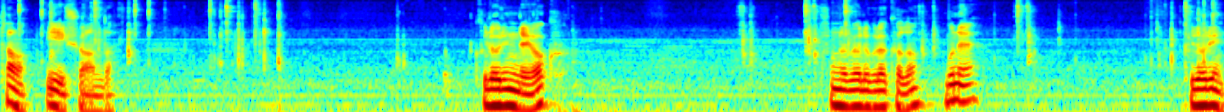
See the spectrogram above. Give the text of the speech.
Tamam iyi şu anda. Klorin de yok. Şunu da böyle bırakalım. Bu ne? Klorin.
